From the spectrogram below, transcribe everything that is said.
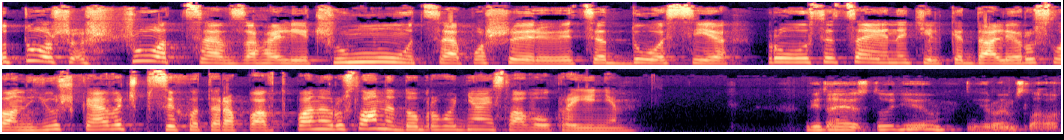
Отож, що це взагалі? Чому це поширюється досі? Про усе це і не тільки далі. Руслан Юшкевич, психотерапевт. Пане Руслане, доброго дня і слава Україні. Вітаю студію, героям слава.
